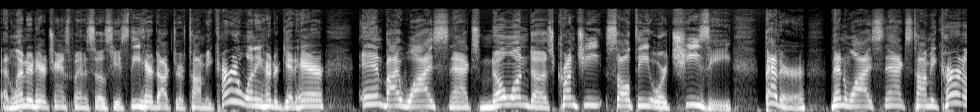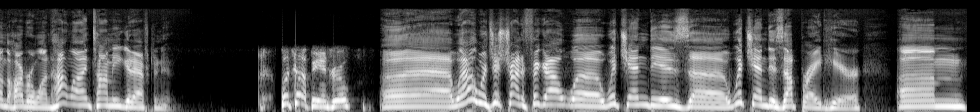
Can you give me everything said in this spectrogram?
and Leonard Hair Transplant Associates, the hair doctor of Tommy Curran at 1 800 Get Hair, and by Wise Snacks. No one does crunchy, salty, or cheesy better than Wise Snacks. Tommy Curran on the Harbor One Hotline. Tommy, good afternoon. What's up, Andrew? Uh, well, we're just trying to figure out uh, which end is uh, which end is up right here. Um,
